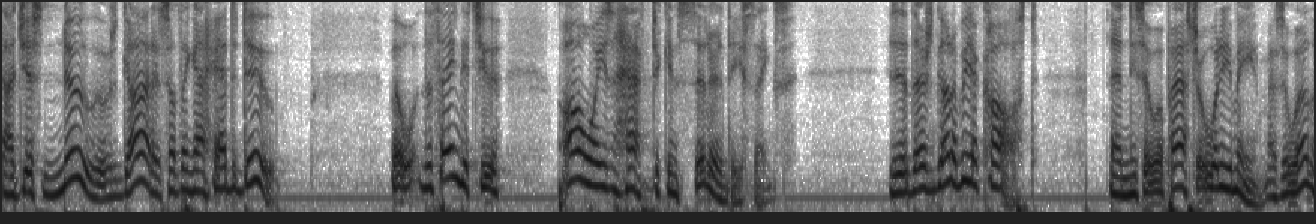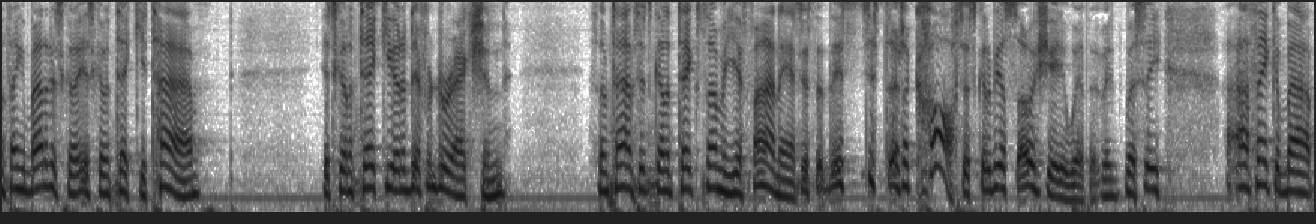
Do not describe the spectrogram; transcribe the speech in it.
I just knew it was God. It's something I had to do. But the thing that you always have to consider these things is that there's going to be a cost. And he said, Well, Pastor, what do you mean? I said, Well, the thing about it, it's going to, it's going to take you time. It's going to take you in a different direction Sometimes it's going to take some of your finances. It's just there's a cost that's going to be associated with it. But, but see, I think about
